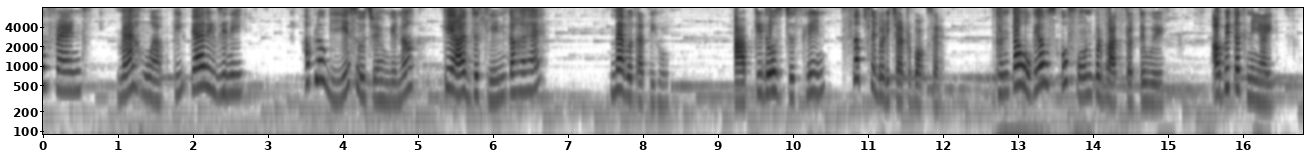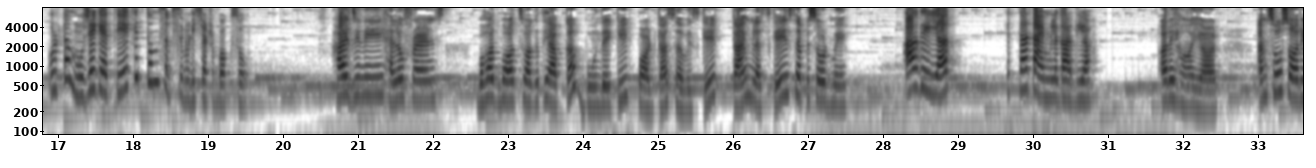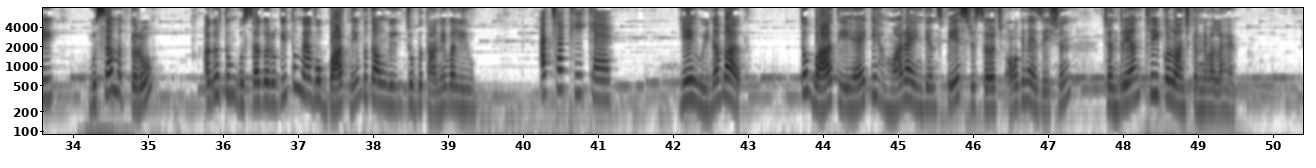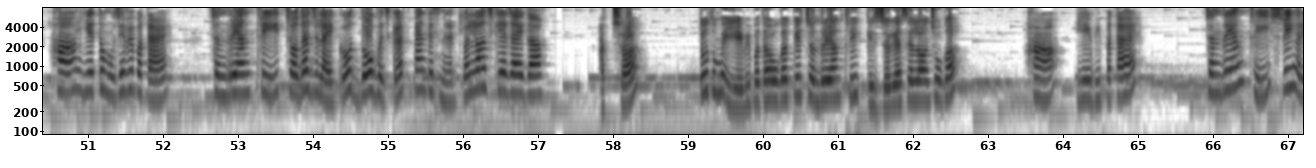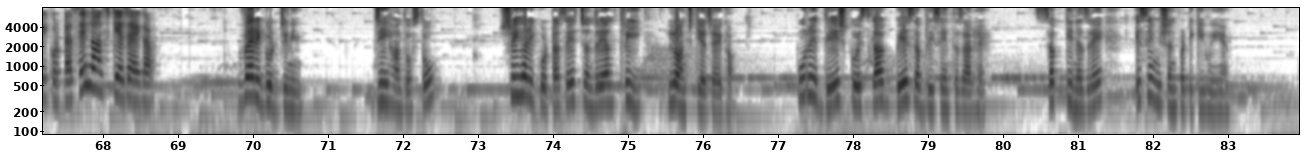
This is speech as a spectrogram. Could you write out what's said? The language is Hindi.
हेलो फ्रेंड्स मैं हूँ आपकी प्यारी जिनी। आप लोग ये सोच रहे होंगे ना कि आज जसलीन कहाँ है? मैं बताती हूँ। आपकी दोस्त जसलीन सबसे बड़ी चैटर बॉक्स है। घंटा हो गया उसको फ़ोन पर बात करते हुए। अभी तक नहीं आई। उल्टा मुझे कहती है कि तुम सबसे बड़ी चैटर बॉक्स हो। Hi Genie hello friends. बहुत बहुत स्वागत है आपका बूंदे की पॉडकास्ट सर्विस के टाइमलेस के इस एपिसोड में। आ गई याद इतना टाइम लगा दिया। अरे हाँ यार आई एम सो सॉरी गुस्सा मत करो। अगर तुम गुस्सा करोगी तो मैं वो बात नहीं बताऊँगी जो बताने वाली हूँ। अच्छा ठीक है। ये हुई ना बात? तो बात ये है कि हमारा Indian space research organisation Chandrayaan three को लॉन्च करने वाला है। हाँ ये तो मुझे भी पता है। चंद्रयान थ्री चौदह जुलाई को दो बजकर पैंतीस मिनट पर लॉन्च किया जाएगा। अच्छा? तो तुम्हें ये भी पता होगा कि चंद्रयान थ्री किस जगह से लॉन्च होगा? हाँ ये भी पता है। चंद्रयान थ्री श्रीहरिकोटा से लॉन्च किया जाएगा। वेरी गुड जिनी। जी हाँ दोस्तों श्रीहरिकोटा से चंद्रयान थ्री लॉन्च किया जाएगा। पूरे देश को इसका बेसब्री से इंतज़ार है। सबकी नज़रें इसी मिशन पर टिकी हुई हैं।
